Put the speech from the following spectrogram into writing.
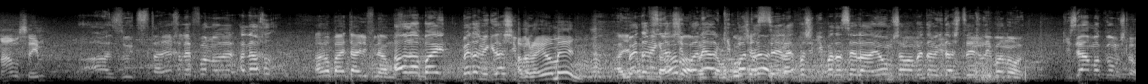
מה עושים? אז הוא יצטרך לפנות... אנחנו... הר הבית היה לפני המוסלמים. הר הבית, בית המקדש ייבנה... אבל היום אין. היום בית המקדש ייבנה זה על כיפת. הסלע, איפה שכיפת הסלע היום, שם בית המקדש צריך להיבנות. כי זה המקום שלו.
